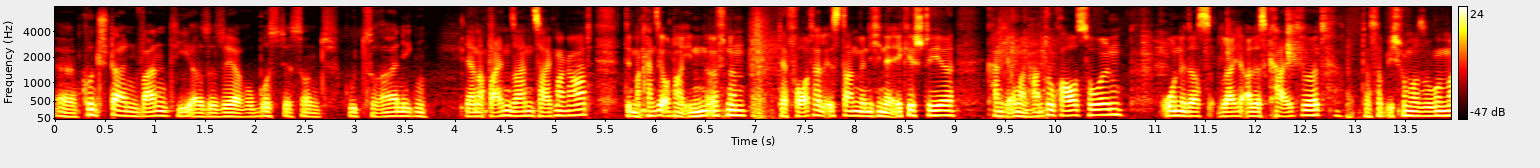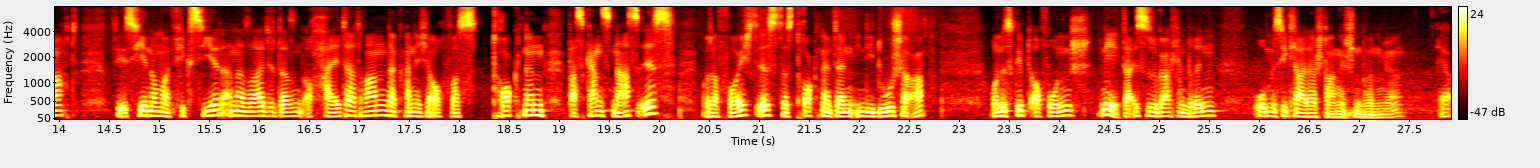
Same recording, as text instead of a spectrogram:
äh, Kunststeinwand, die also sehr robust ist und gut zu reinigen. Ja, nach beiden Seiten zeigt man gerade. Man kann sie auch nach innen öffnen. Der Vorteil ist dann, wenn ich in der Ecke stehe, kann ich auch mal ein Handtuch rausholen, ohne dass gleich alles kalt wird. Das habe ich schon mal so gemacht. Sie ist hier nochmal fixiert an der Seite. Da sind auch Halter dran. Da kann ich auch was trocknen, was ganz nass ist oder feucht ist. Das trocknet dann in die Dusche ab. Und es gibt auf Wunsch, nee, da ist sie sogar schon drin. Oben ist die Kleiderstange schon drin. Gell? Ja.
